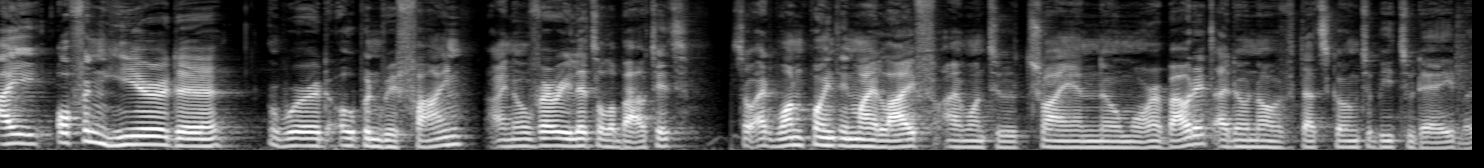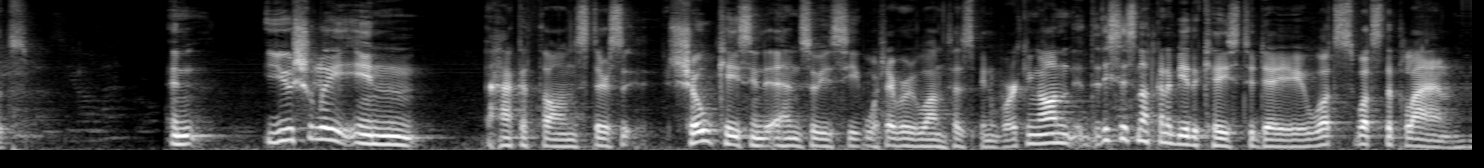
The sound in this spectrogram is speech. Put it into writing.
I often hear the word OpenRefine. I know very little about it. So at one point in my life, I want to try and know more about it. I don't know if that's going to be today, but. And usually in hackathons, there's a showcase in the end, so you see what everyone has been working on. This is not going to be the case today. What's what's the plan?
